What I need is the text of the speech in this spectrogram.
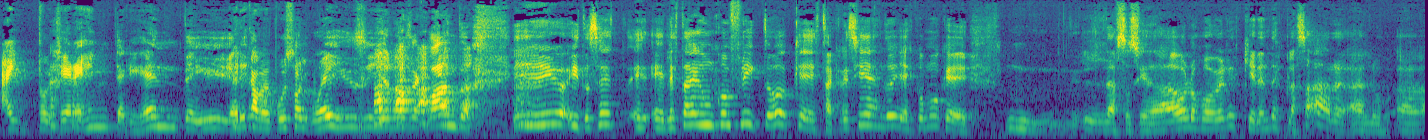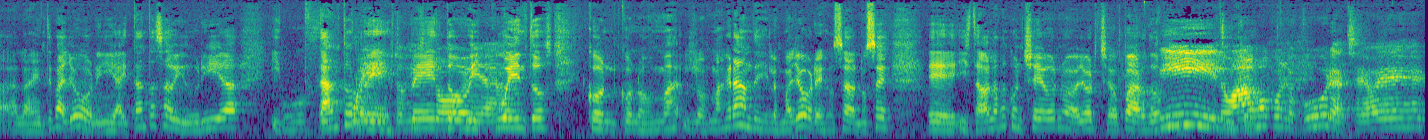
Ay, pues eres inteligente. Y Erika me puso el Waze y yo no sé cuánto. Y, y entonces eh, él está en un conflicto que está creciendo y es como que mm, la sociedad o los jóvenes quieren desplazar a, los, a, la gente mayor. Y hay tanta sabiduría y tanto respeto y cuentos con, con, los, más, los más grandes y los mayores, o sea, no sé, eh, y estaba hablando con Cheo en Nueva York, Cheo Pardo. Sí, lo amo con locura, Cheo es...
